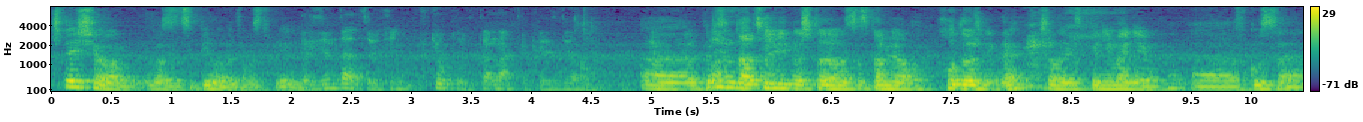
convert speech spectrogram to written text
Что еще вас зацепило в этом выступлении? Презентация очень в теплых тонах такая сделана. А, Презентацию видно, что составлял художник, да? Человек с пониманием а, вкуса,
